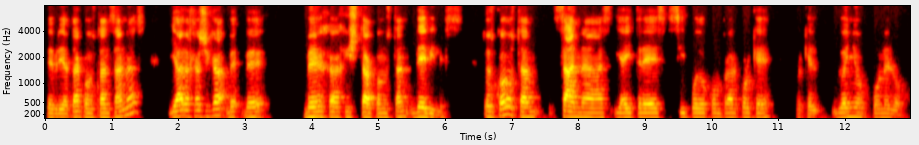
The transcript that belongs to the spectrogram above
de Briatá cuando están sanas, y a la Hashija, B, Hashishta, cuando están débiles. Entonces, cuando están sanas y hay tres, sí puedo comprar. ¿Por qué? Porque el dueño pone el ojo.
